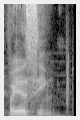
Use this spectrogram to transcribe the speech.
foi assim.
